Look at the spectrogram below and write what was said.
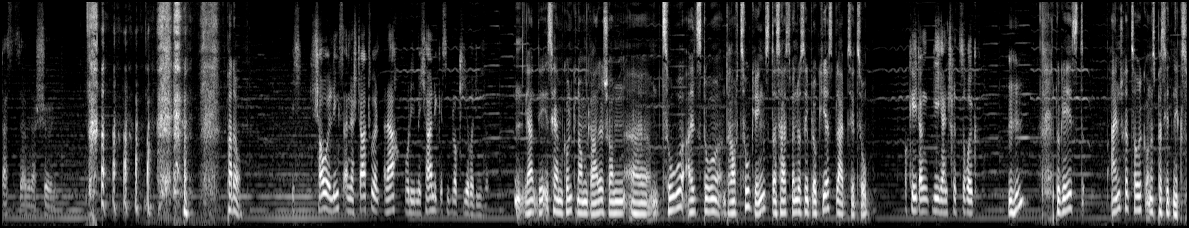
Das ist ja wieder schön. Pardon. Ich schaue links an der Statue nach, wo die Mechanik ist und blockiere diese. Ja, die ist ja im Grunde genommen gerade schon äh, zu, als du drauf zugingst. Das heißt, wenn du sie blockierst, bleibt sie zu. Okay, dann gehe ich einen Schritt zurück. Mhm. Du gehst einen Schritt zurück und es passiert nichts.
